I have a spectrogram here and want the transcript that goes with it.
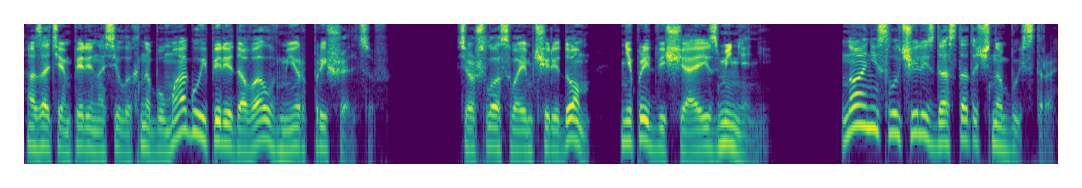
а затем переносил их на бумагу и передавал в мир пришельцев. Все шло своим чередом, не предвещая изменений. Но они случились достаточно быстро,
